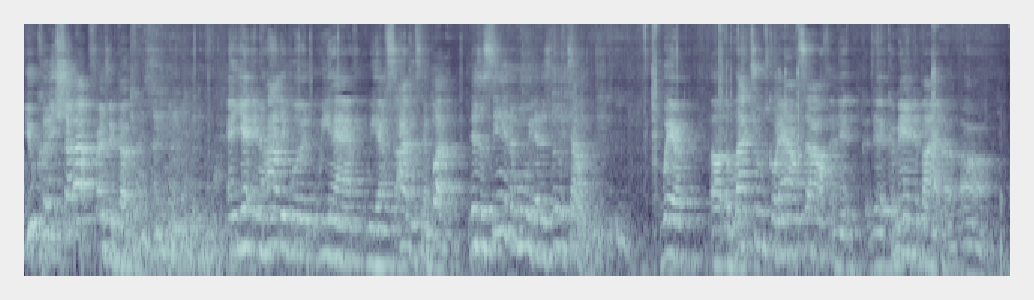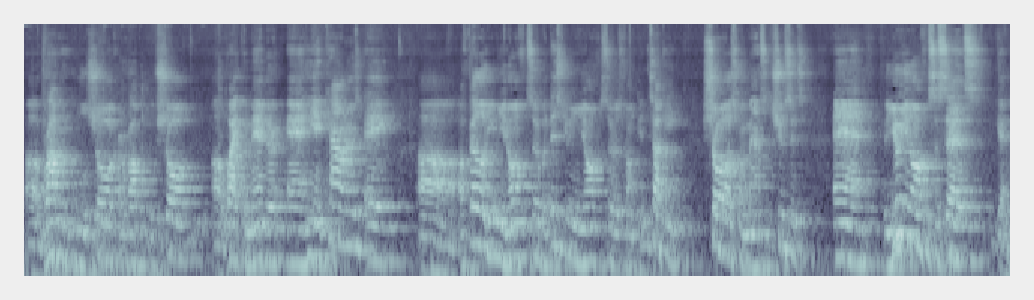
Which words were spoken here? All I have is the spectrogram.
You couldn't shut up, Frederick Douglass. and yet in Hollywood, we have, we have silenced him. But there's a scene in the movie that is really telling, where uh, the black troops go down south and they're, they're commanded by uh, uh, Robert Gould Shaw, Colonel Robert Gould Shaw, white commander, and he encounters a, uh, a fellow Union officer, but this Union officer is from Kentucky, Shaw is from Massachusetts, and the Union officer says, again,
